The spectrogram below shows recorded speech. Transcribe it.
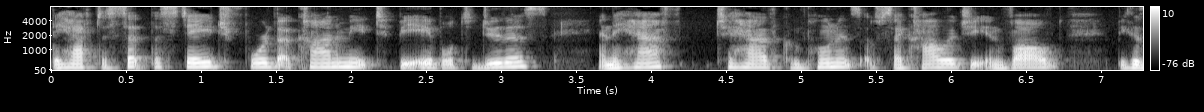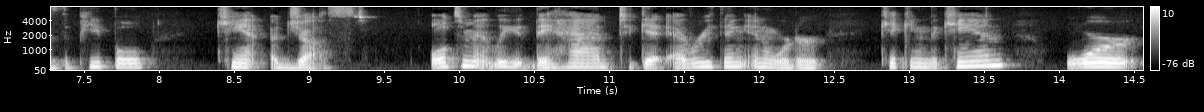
They have to set the stage for the economy to be able to do this, and they have to have components of psychology involved because the people can't adjust. Ultimately, they had to get everything in order, kicking the can, or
